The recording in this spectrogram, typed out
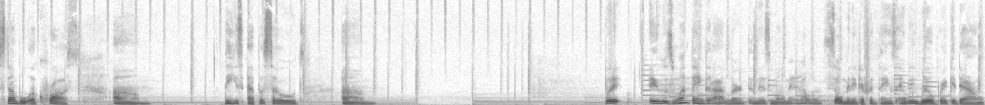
stumble across um, these episodes um, but it was one thing that I learned in this moment, and I learned so many different things, and we will break it down.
